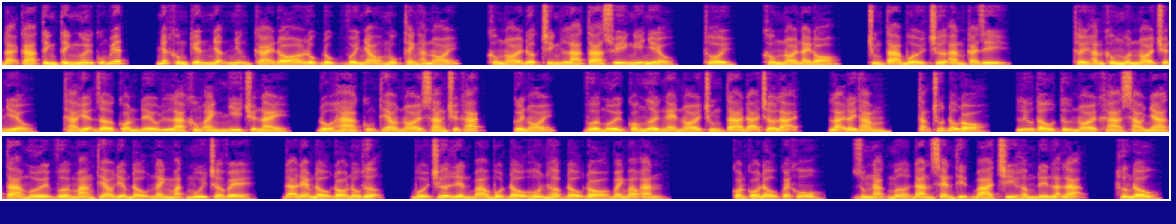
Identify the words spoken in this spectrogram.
Đại ca tính tình ngươi cũng biết, nhất không kiên nhẫn những cái đó lục đục với nhau mục thanh hàn nói, không nói được chính là ta suy nghĩ nhiều, thôi, không nói này đó, chúng ta buổi trưa ăn cái gì. Thấy hắn không muốn nói chuyện nhiều, thả hiện giờ còn đều là không ảnh nhi chuyện này, Đỗ Hà cũng theo nói sang chuyện khác, cười nói, vừa mới có người nghe nói chúng ta đã trở lại, lại đây thăm, tặng chút đậu đỏ, lưu tẩu tử nói khả xảo nhà ta mới vừa mang theo điểm đậu nành mặt mũi trở về, đã đem đậu đỏ nấu thượng, buổi trưa liền bao bột đậu hỗn hợp đậu đỏ bánh bao ăn. Còn có đậu que khô, dùng nạc mỡ đan sen thịt ba chỉ hầm đến lạ lạ, hương đâu.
